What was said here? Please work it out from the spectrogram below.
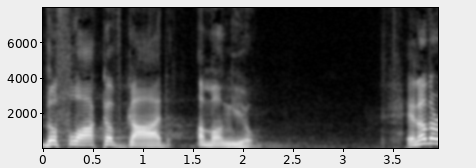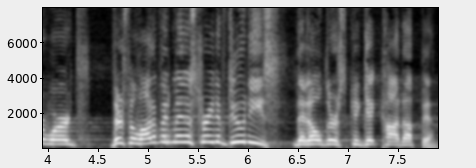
the flock of God among you. In other words, there's a lot of administrative duties that elders could get caught up in.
